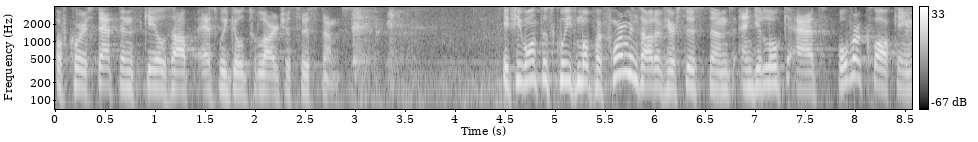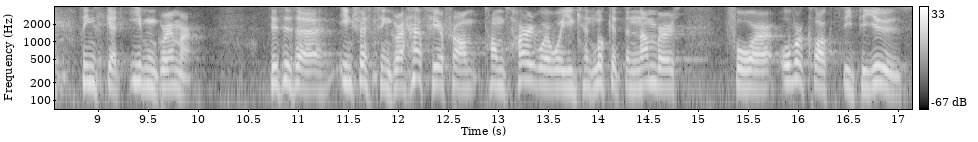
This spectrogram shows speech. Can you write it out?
of course, that then scales up as we go to larger systems. If you want to squeeze more performance out of your systems and you look at overclocking, things get even grimmer. This is an interesting graph here from Tom's Hardware where you can look at the numbers for overclocked CPUs.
